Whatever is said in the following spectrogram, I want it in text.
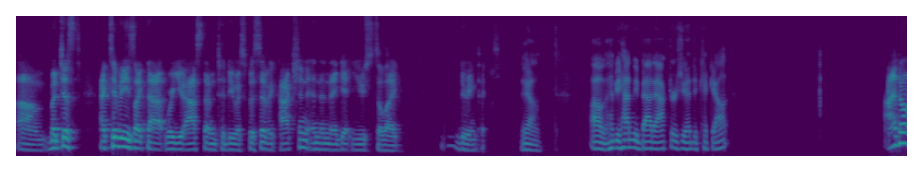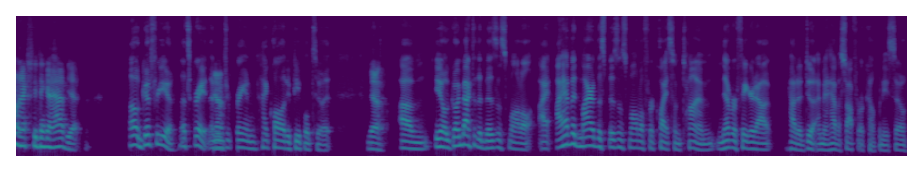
Um, but just activities like that where you ask them to do a specific action and then they get used to like doing things. Yeah. Um, have you had any bad actors you had to kick out? I don't actually think I have yet. Oh, good for you. That's great. That yeah. means you're bringing high quality people to it. Yeah. Um, you know, going back to the business model, I, I have admired this business model for quite some time, never figured out how to do it. I mean, I have a software company, so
